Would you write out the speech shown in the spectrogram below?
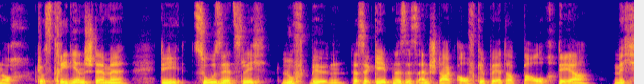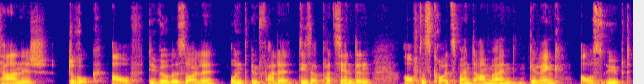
noch Clostridienstämme, die zusätzlich Luft bilden. Das Ergebnis ist ein stark aufgeblähter Bauch, der mechanisch Druck auf die Wirbelsäule und im Falle dieser Patientin auf das Kreuzbein-Darmbein-Gelenk ausübt.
